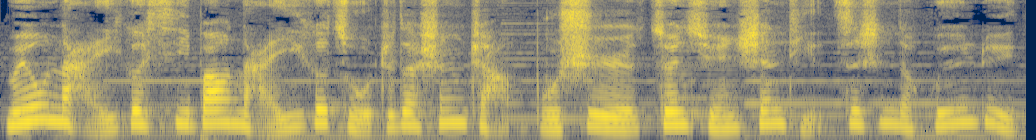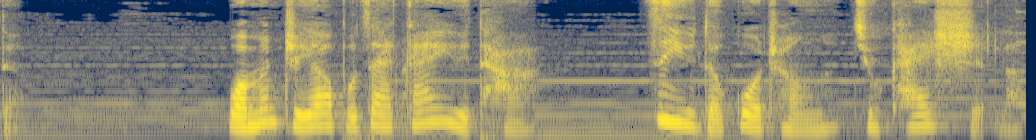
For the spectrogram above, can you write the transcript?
没有哪一个细胞、哪一个组织的生长不是遵循身体自身的规律的。我们只要不再干预它，自愈的过程就开始了。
